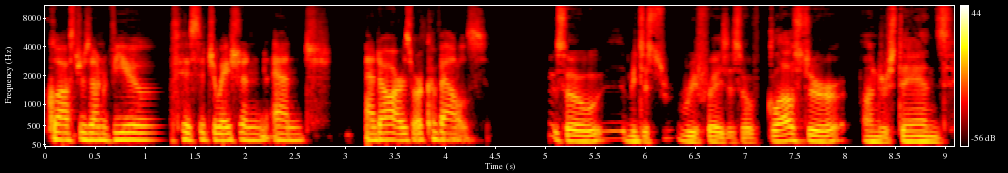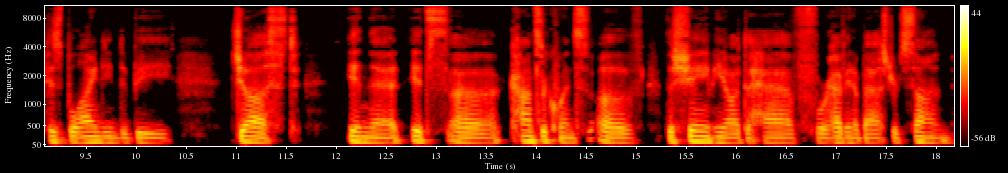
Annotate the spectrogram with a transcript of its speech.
Gloucester's own view of his situation and and ours or Cavell's. So let me just rephrase it. So if Gloucester understands his blinding to be just in that it's a consequence of the shame he ought to have for having a bastard son.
